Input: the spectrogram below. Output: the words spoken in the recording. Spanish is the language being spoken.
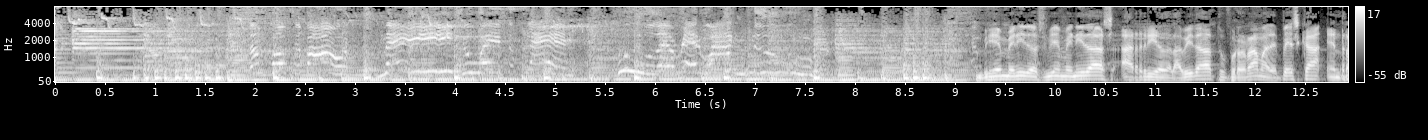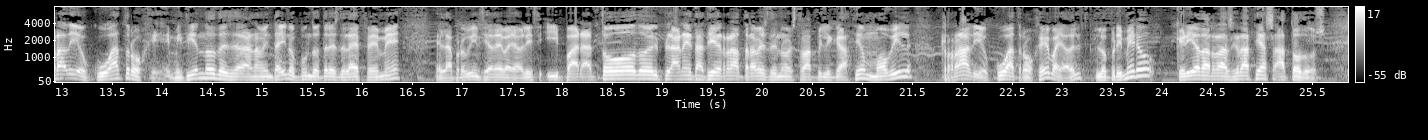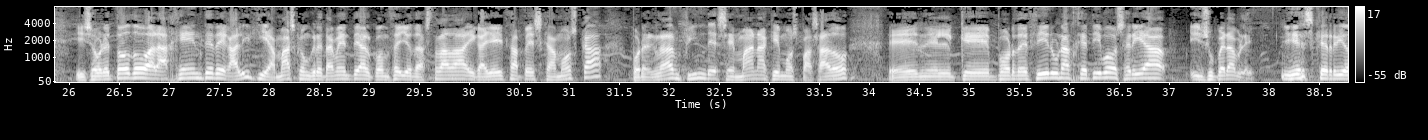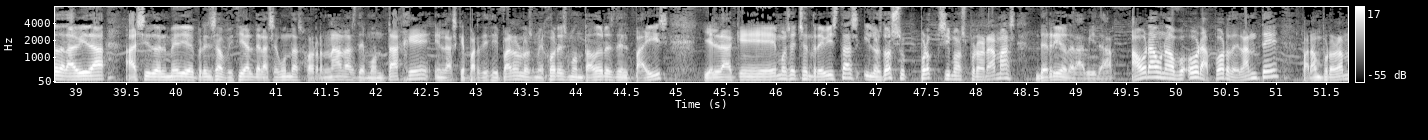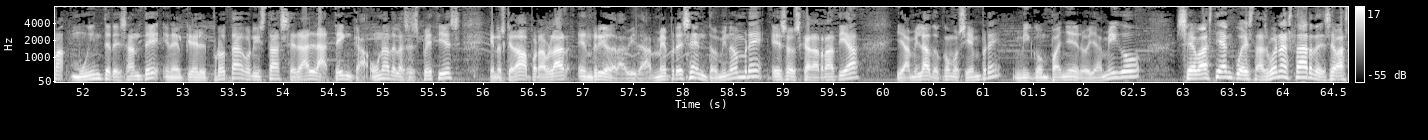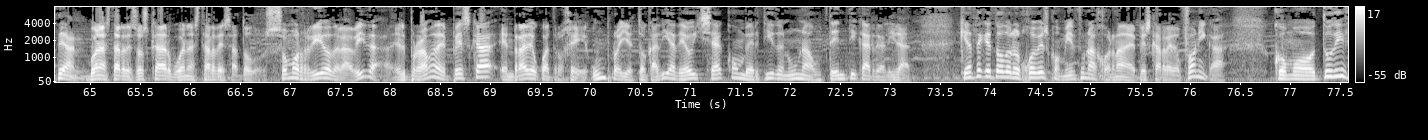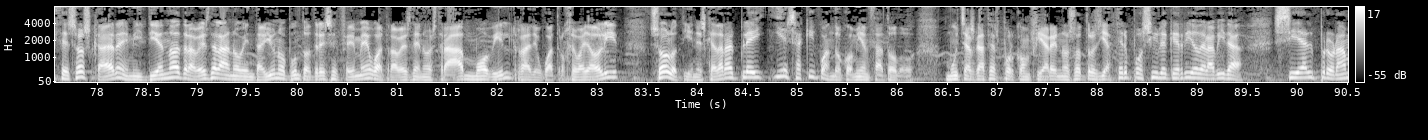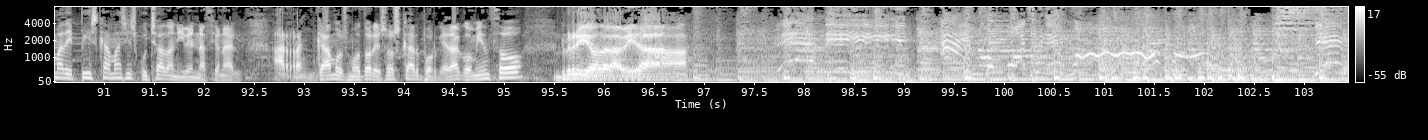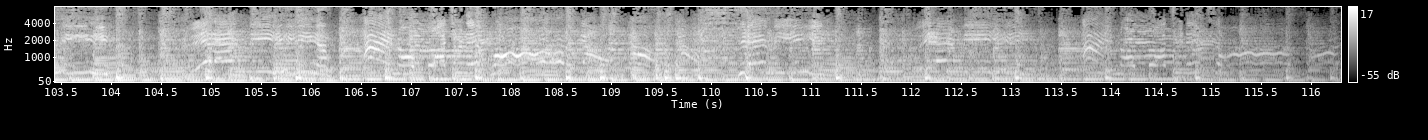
Bienvenidos, bienvenidas a Río de la Vida, tu programa de pesca en Radio 4G, emitiendo desde la 91.3 de la FM en la provincia de Valladolid y para todo el planeta Tierra a través de nuestra aplicación móvil Radio 4G Valladolid. Lo primero, quería dar las gracias a todos y sobre todo a la gente de Galicia, más concretamente al Concello de Astrada y Galleiza Pesca Mosca por el gran fin de semana que hemos pasado, en el que por decir un adjetivo sería insuperable. Y es que Río de la Vida ha sido el medio de prensa oficial de las segundas jornadas de montaje en las que participaron los mejores montadores del país y en la que hemos hecho entrevistas y los dos próximos programas de Río de la Vida. Ahora una hora por delante para un programa muy interesante en el que el protagonista será la tenca, una de las especies que nos quedaba por hablar en Río de la Vida. Me presento, mi nombre es Óscar Arratia y a mi lado, como siempre, mi compañero y amigo Sebastián Cuestas. Buenas tardes, Sebastián. Buenas tardes, Óscar. Buenas tardes a todos. Somos Río de la Vida, el programa de pesca en Radio 4G, un proyecto que a día de hoy se ha convertido en una auténtica realidad, que hace que todos los jueves comience una jornada de pesca radiofónica. Como tú dices, Óscar, emitiendo a través de la 91.3 FM o a través de nuestra app móvil Radio 4G Valladolid, solo tienes que dar al play y es aquí cuando comienza todo. Muchas gracias por confiar en nosotros y hacer posible que Río de la Vida sea el programa de pesca más escuchado a nivel nacional. Arrancamos motores, Óscar, porque da comienzo Río de la Vida.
